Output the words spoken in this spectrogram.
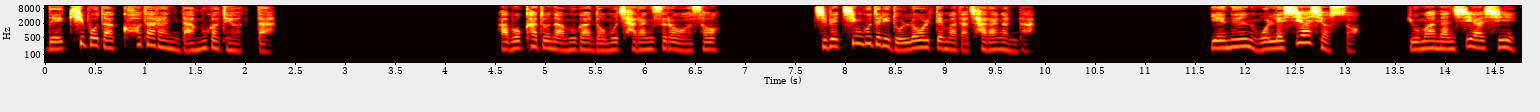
내 키보다 커다란 나무가 되었다. 아보카도 나무가 너무 자랑스러워서 집에 친구들이 놀러 올 때마다 자랑한다. 얘는 원래 씨앗이었어. 요만한 씨앗이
